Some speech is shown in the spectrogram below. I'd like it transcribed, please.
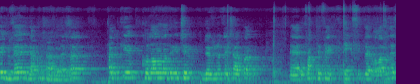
ve güzel yapmış arkadaşlar. Tabii ki kullanılmadığı için gözünüze çarpan e, ufak tefek eksikler olabilir.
